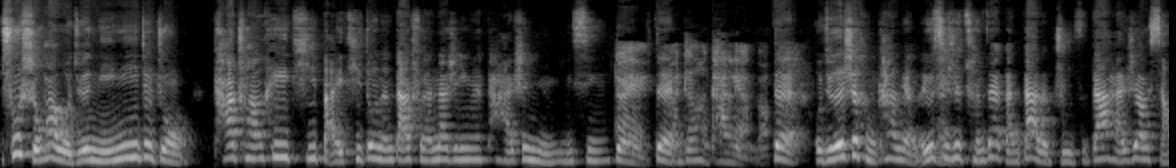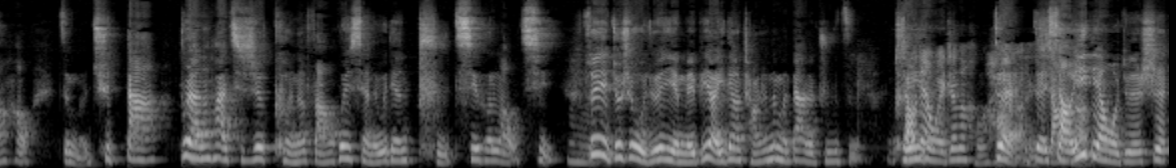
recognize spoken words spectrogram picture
说实话，我觉得倪妮这种她穿黑 T、白 T 都能搭出来，那是因为她还是女明星。对对还真的很看脸的，对，我觉得是很看脸的，尤其是存在感大的珠子，大家还是要想好怎么去搭，不然的话，其实可能反而会显得有点土气和老气。嗯所以就是我觉得也没必要一定要尝试那么大的珠子，小点位真的很好对对，小一点，我觉得是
